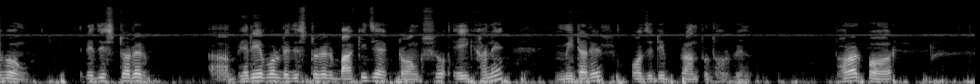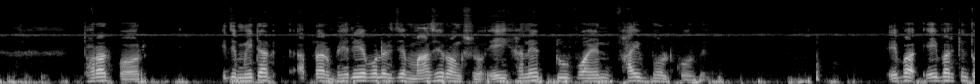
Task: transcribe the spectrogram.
এবং রেজিস্টরের ভেরিয়েবল রেজিস্টরের বাকি যে একটা অংশ, এইখানে মিটারের পজিটিভ প্রান্ত ধরবেন। ধরার পর ধরার পর এই যে মিটার আপনার ভেরিয়েবলের যে মাঝের অংশ, এইখানে টু পয়েন্ট ফাইভ ভোল্ট করবেন। এবার, এইবার কিন্তু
